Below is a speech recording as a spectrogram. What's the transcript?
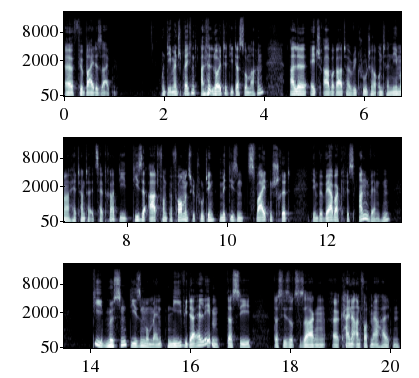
äh, für beide Seiten. Und dementsprechend alle Leute, die das so machen, alle HR-Berater, Recruiter, Unternehmer, Headhunter etc., die diese Art von Performance Recruiting mit diesem zweiten Schritt, dem Bewerberquiz, anwenden, die müssen diesen Moment nie wieder erleben, dass sie dass sie sozusagen äh, keine Antwort mehr erhalten,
